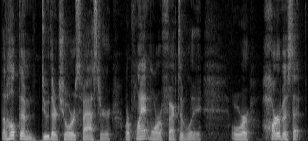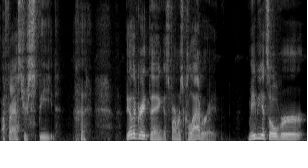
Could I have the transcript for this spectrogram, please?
that'll help them do their chores faster or plant more effectively or harvest at a faster speed. the other great thing is farmers collaborate. Maybe it's over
